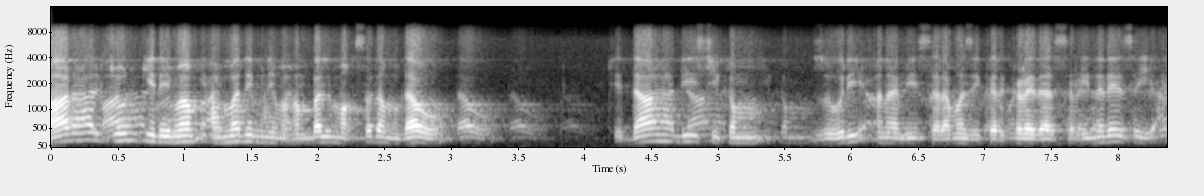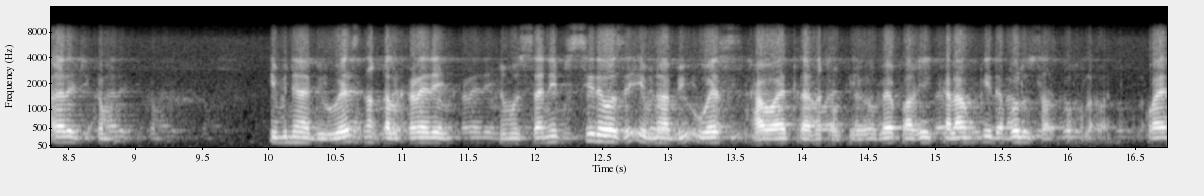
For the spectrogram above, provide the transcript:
بهرحال چون کې د امام احمد ابن حنبل مقصد هم داو چې دا حدیث چې کوم زهری انبي سلام ذکر کړی دا صحیح نه دی صحیح هغه چې کوم ابن ابي اويس نقل کړی دی نو مصنف سيده وس ابن ابي اويس روایت را نقل کړي او به پاغي کلام کې د بل استاد په خلا باندې وای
